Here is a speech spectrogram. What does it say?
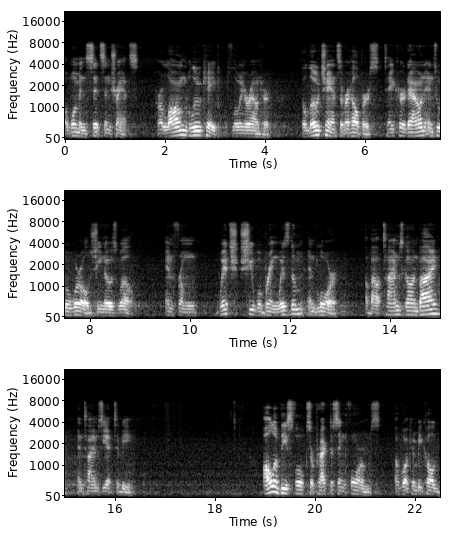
a woman sits in trance, her long blue cape flowing around her. The low chants of her helpers take her down into a world she knows well, and from which she will bring wisdom and lore about times gone by and times yet to be. All of these folks are practicing forms of what can be called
